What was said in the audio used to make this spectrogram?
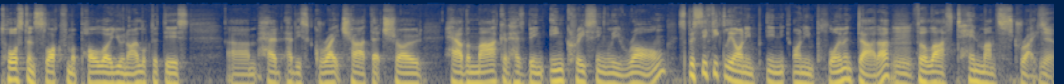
Torsten Slock from Apollo, you and I looked at this, um, had had this great chart that showed how the market has been increasingly wrong, specifically on in, on employment data for the last ten months straight. yeah.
